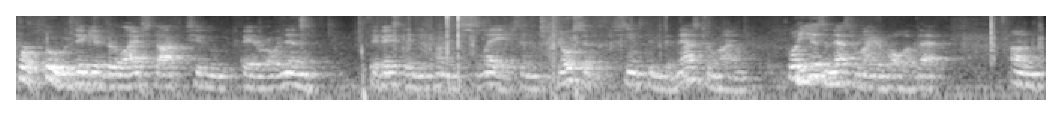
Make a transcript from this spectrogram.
for food, they give their livestock to Pharaoh, and then they basically become his slaves, and Joseph seems to be the mastermind. Well, he is the mastermind of all of that. Um,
